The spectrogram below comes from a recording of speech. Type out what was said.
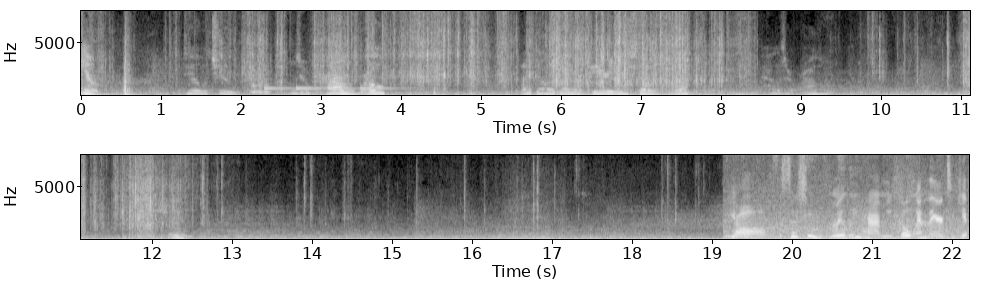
Damn. Deal with you. What's your problem, bro? Acting like I'm a period and stuff, bro. How's your problem? Shoot. Y'all, so she really had me go in there to get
